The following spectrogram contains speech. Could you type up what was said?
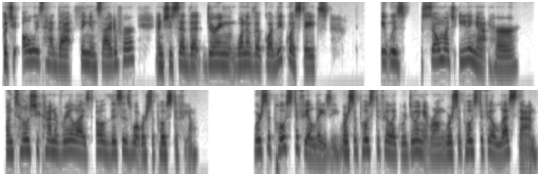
but she always had that thing inside of her. And she said that during one of the Coatlicue states, it was so much eating at her until she kind of realized, oh, this is what we're supposed to feel. We're supposed to feel lazy. We're supposed to feel like we're doing it wrong. We're supposed to feel less than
